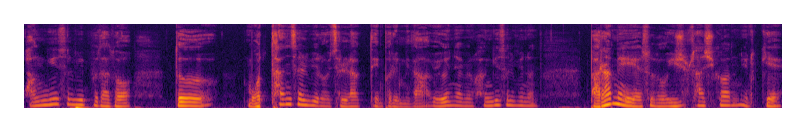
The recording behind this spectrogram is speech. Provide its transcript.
환기 설비보다도 더 못한 설비로 전락돼 버립니다. 왜 그러냐면 환기 설비는 바람에 의해서도 24시간 이렇게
